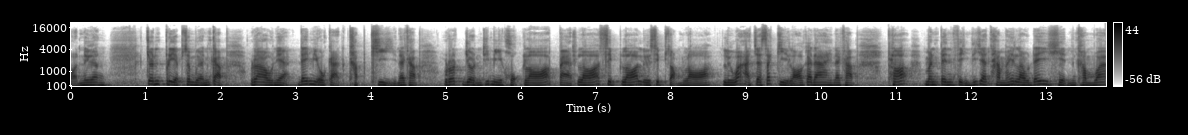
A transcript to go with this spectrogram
ต่อเนื่อง จนเปรียบเสมือนกับเราเนี่ยได้มีโอกาสขับขี่นะครับรถยนต์ที่มี 6 ล้อ 8 ล้อ 10 ล้อ หรือ 12 ล้อ หรือว่าอาจจะสักกี่ล้อก็ได้นะครับ เพราะมันเป็นสิ่งที่จะทำให้เราได้เห็นคำว่า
